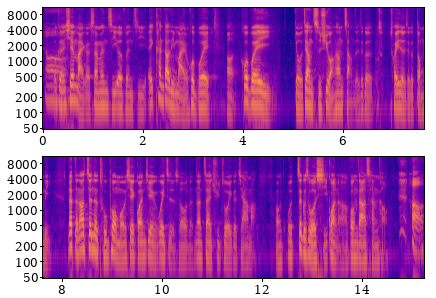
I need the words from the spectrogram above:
我可能先买个三分之一、二分之一，哎，看到底买了会不会哦，会不会有这样持续往上涨的这个推的这个动力？那等到真的突破某一些关键位置的时候呢，那再去做一个加码。哦，我这个是我的习惯了啊，供大家参考。好，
